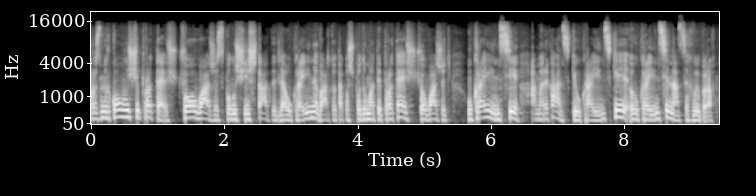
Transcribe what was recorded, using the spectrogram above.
Розмірковуючи про те, що важать Сполучені Штати для України, варто також подумати про те, що важать українці, американські українські українці на цих виборах.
